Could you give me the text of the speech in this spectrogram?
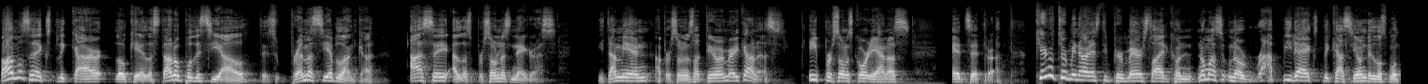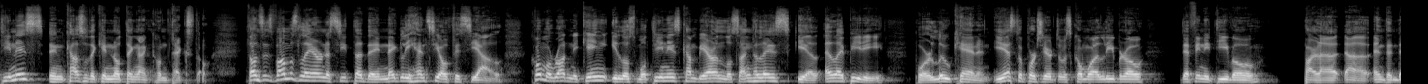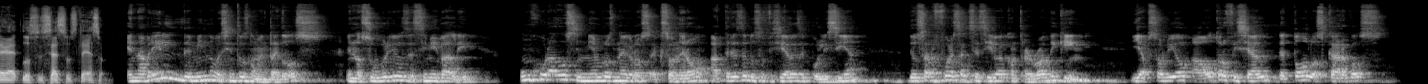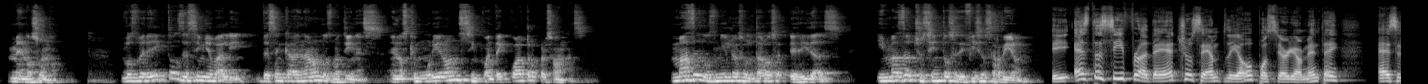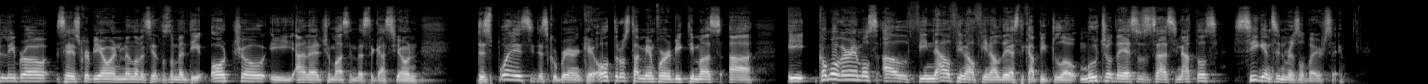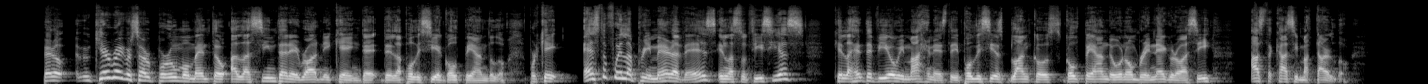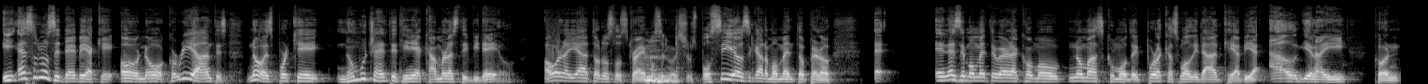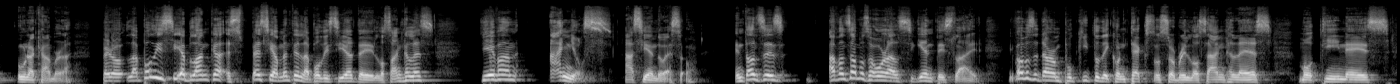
Vamos a explicar lo que el Estado policial de supremacía blanca hace a las personas negras y también a personas latinoamericanas y personas coreanas etc. Quiero terminar este primer slide con nomás una rápida explicación de los motines en caso de que no tengan contexto. Entonces vamos a leer una cita de Negligencia Oficial, cómo Rodney King y los motines cambiaron Los Ángeles y el LAPD por Lou Cannon. Y esto, por cierto, es como el libro definitivo para uh, entender los sucesos de eso. En abril de 1992, en los suburbios de Simi Valley, un jurado sin miembros negros exoneró a tres de los oficiales de policía de usar fuerza excesiva contra Rodney King y absolvió a otro oficial de todos los cargos menos uno. Los veredictos de Simi Valley desencadenaron los motines, en los que murieron 54 personas. Más de 2.000 resultaron heridas y más de 800 edificios ardieron. Y esta cifra, de hecho, se amplió posteriormente. Ese libro se escribió en 1998 y han hecho más investigación después y descubrieron que otros también fueron víctimas. Uh, y como veremos al final, final, final de este capítulo, muchos de esos asesinatos siguen sin resolverse. Pero eh, quiero regresar por un momento a la cinta de Rodney King de, de, la policía golpeándolo, porque esta fue la primera vez en las noticias que la gente vio imágenes de policías blancos golpeando a un hombre negro así hasta casi matarlo. Y eso no se debe a que, oh, no ocurría antes, no, es porque no mucha gente tenía cámaras de video. Ahora ya todos los traemos en nuestros bolsillos en cada momento, pero eh, en ese momento era como, no más como de pura casualidad que había alguien ahí con una cámara. Pero la policía blanca, especialmente la policía de Los Ángeles, llevan años haciendo eso. Entonces, avanzamos ahora al siguiente slide y vamos a dar un poquito de contexto sobre Los Ángeles, motines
